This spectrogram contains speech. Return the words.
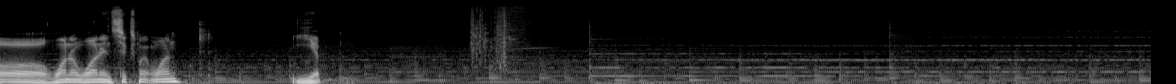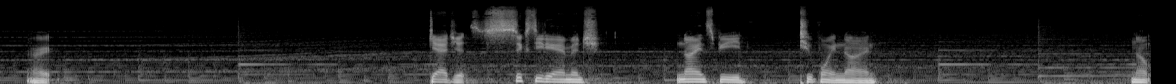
Oh, 101 and 6.1? Yep. Gadget, 60 damage, 9 speed, 2.9. Nope.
